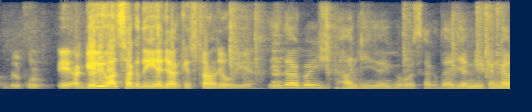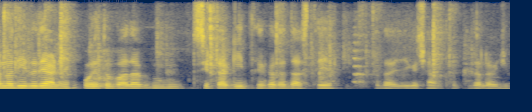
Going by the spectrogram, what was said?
ਬਿਲਕੁਲ। ਇਹ ਅੱਗੇ ਵੀ ਵੱਧ ਸਕਦੀ ਹੈ ਜਾਂ ਕਿਸ ਤਰ੍ਹਾਂ ਜੋ ਵੀ ਹੈ? ਇਹਦਾ ਕੋਈ ਹਾਂਜੀ ਇਹ ਹੋ ਸਕਦਾ। ਜੇ ਮੀਟਿੰਗ ਆ ਉਹਨਾਂ ਦੀ ਲੁਧਿਆਣੇ ਉਹਦੇ ਤੋਂ ਬਾਅਦ ਸਿੱਟਾ ਕੀ ਤੇ ਕਦਾ ਦੱਸਦੇ ਆ। ਪਤਾ ਜੀ ਕਿ ਸ਼ਾਮ ਤੱਕ ਪਤਾ ਲੱਗ ਜੂ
